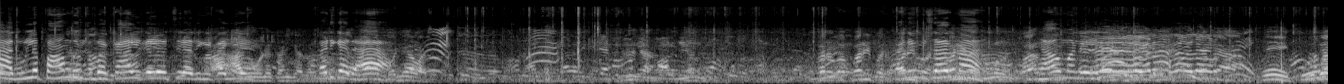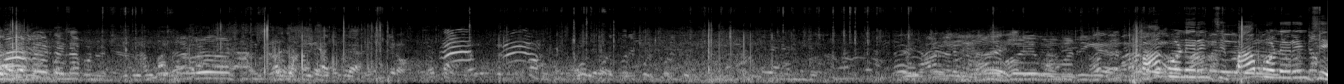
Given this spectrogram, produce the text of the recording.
அது உள்ள பாம்பு இருக்குப்பா கால் கல்ல வச்சிடாதீங்க கையை. கடிக்காதா? பறி கனி உஷாருமா? ஞாபகம் என்ன பண்ணுவீங்க? பாம்பு ஒன்று இருந்துச்சு பாம்பு ஒன்று இருந்துச்சு.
